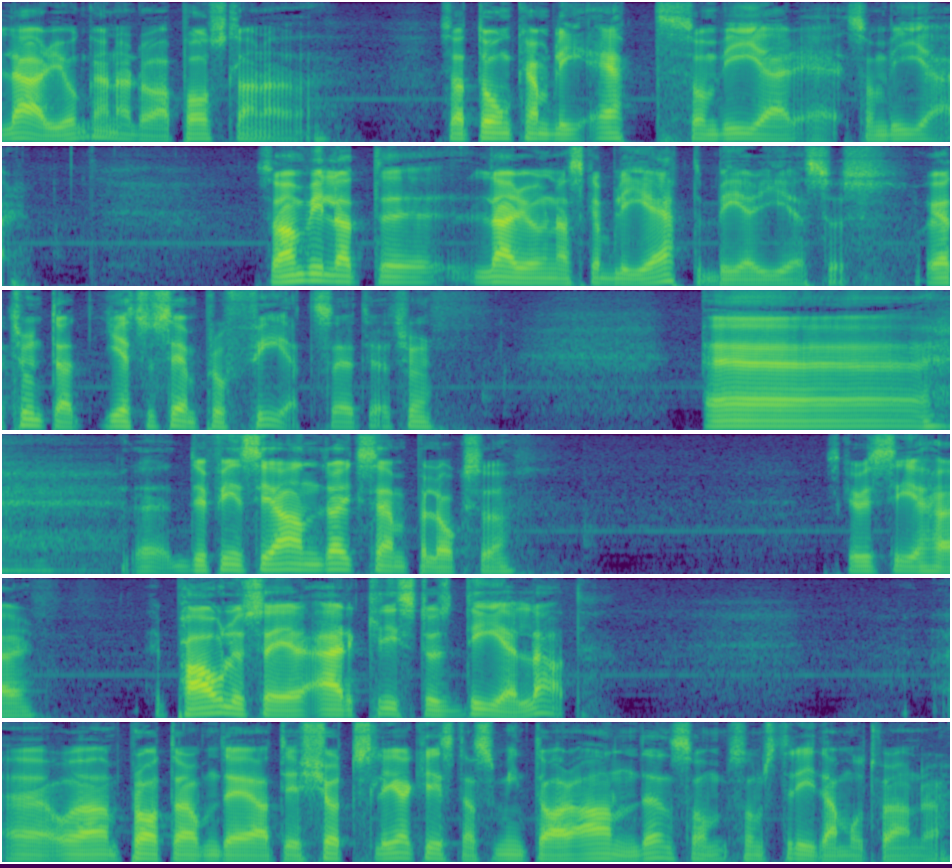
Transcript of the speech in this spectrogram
lärjungarna då, apostlarna. Så att de kan bli ett som vi är. Som vi är. Så han vill att eh, lärjungarna ska bli ett, ber Jesus. Och jag tror inte att Jesus är en profet. Så jag, jag tror... Eh, det finns i andra exempel också. Ska vi se här. Paulus säger, är Kristus delad? Eh, och han pratar om det att det är kötsliga kristna som inte har anden som, som strider mot varandra.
